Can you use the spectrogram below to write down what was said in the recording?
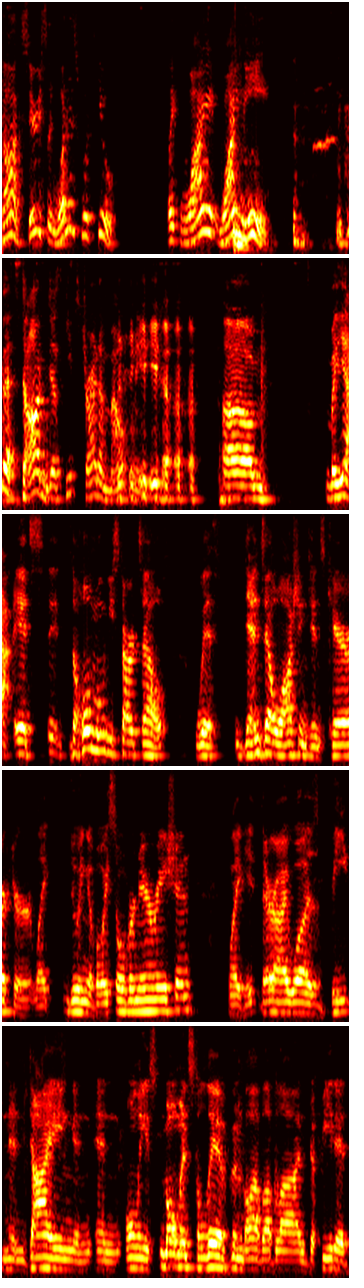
Dog, seriously, what is with you? Like, why why me? that dog just keeps trying to mount me. yeah. Um, but yeah, it's it, the whole movie starts out with Denzel Washington's character like doing a voiceover narration. Like there I was beaten and dying and and only moments to live and blah blah blah and defeated.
